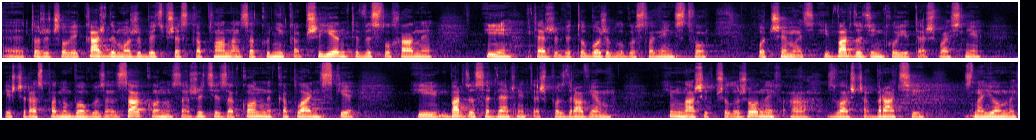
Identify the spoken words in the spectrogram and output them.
e, to, że człowiek każdy może być przez kapłana, zakonnika przyjęty, wysłuchany i też, żeby to Boże błogosławieństwo otrzymać. I bardzo dziękuję też właśnie jeszcze raz Panu Bogu za zakon, za życie zakonne, kapłańskie i bardzo serdecznie też pozdrawiam im naszych przełożonych, a zwłaszcza braci, znajomych,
